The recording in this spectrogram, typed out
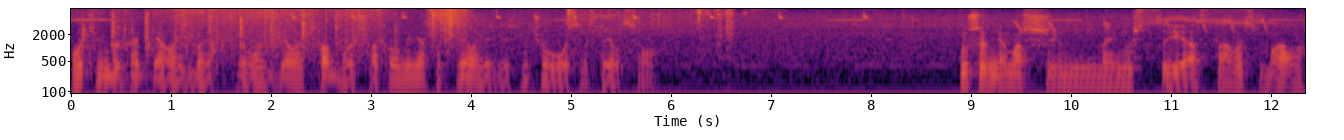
Очень бы хотелось бы его сделать побольше, а то у меня со стрелами здесь, ну что, 8 стрел всего. Слушай, у меня машинной мышцы осталось мало.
